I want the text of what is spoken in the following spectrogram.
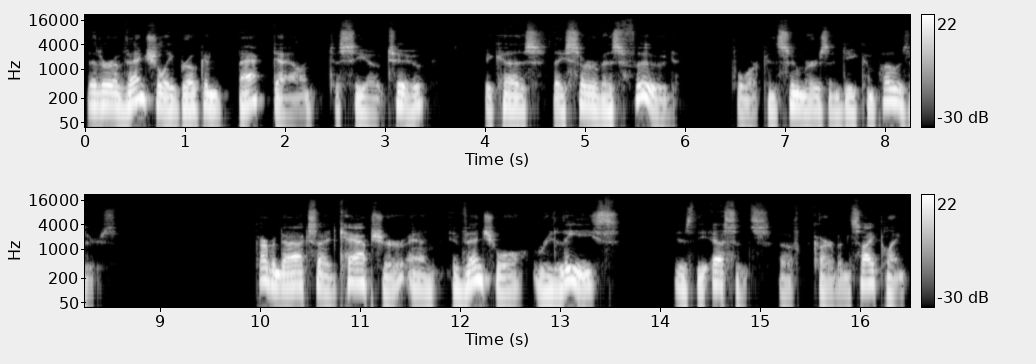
that are eventually broken back down to CO2 because they serve as food for consumers and decomposers. Carbon dioxide capture and eventual release is the essence of carbon cycling.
